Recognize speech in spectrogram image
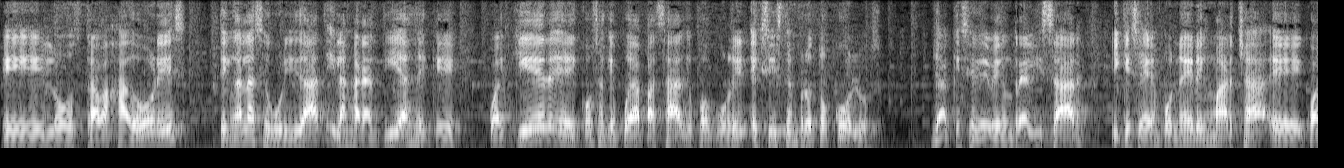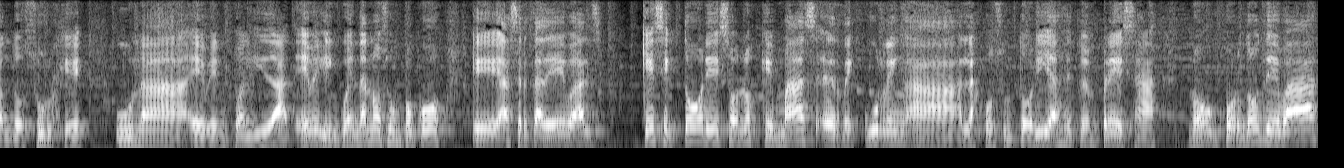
los trabajadores tengan la seguridad y las garantías de que cualquier cosa que pueda pasar, que pueda ocurrir, existen protocolos ya que se deben realizar y que se deben poner en marcha eh, cuando surge una eventualidad. Evelyn, cuéntanos un poco eh, acerca de Evals, qué sectores son los que más eh, recurren a las consultorías de tu empresa. ¿Por dónde va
